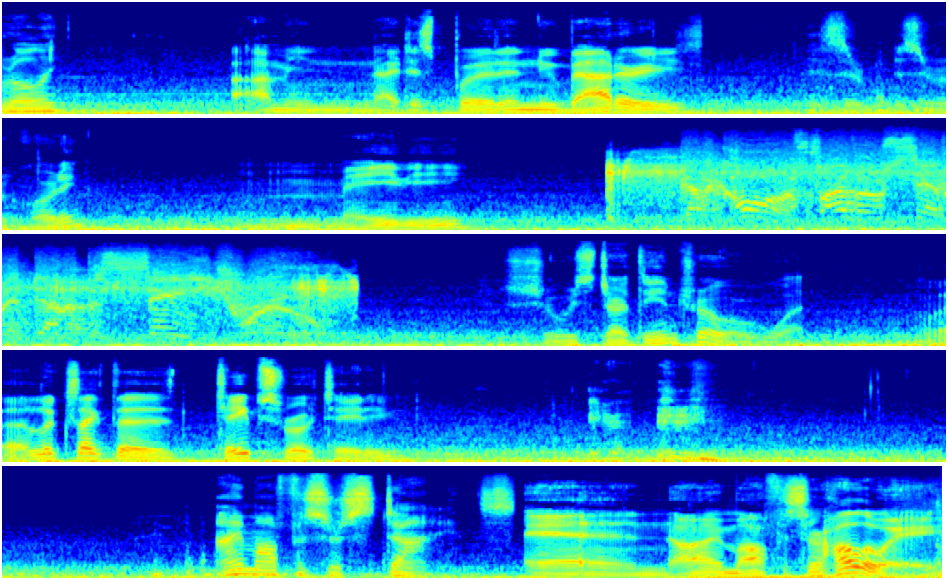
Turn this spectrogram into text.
Are we rolling? I mean, I just put in new batteries. Is it is it recording? Maybe. Got a call on 507 down at the Sage Room. Should we start the intro or what? Well, it looks like the tape's rotating. I'm Officer Steins. And I'm Officer Holloway.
